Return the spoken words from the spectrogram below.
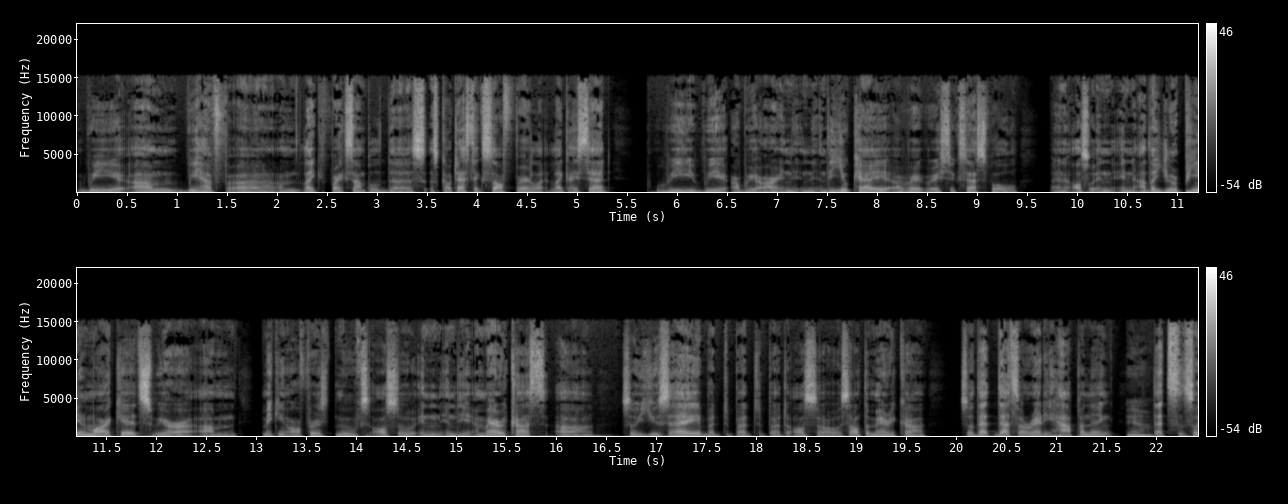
we um, we have uh, um, like for example the Scoutastic software. Like, like I said, we we are we are in, in, in the UK are very very successful, and also in, in other European markets. We are um, making our first moves also in, in the Americas, uh, so USA, but but but also South America. So that that's already happening. Yeah. That's so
